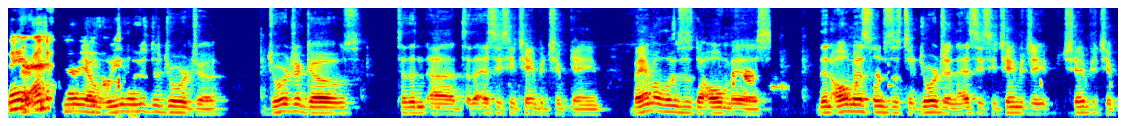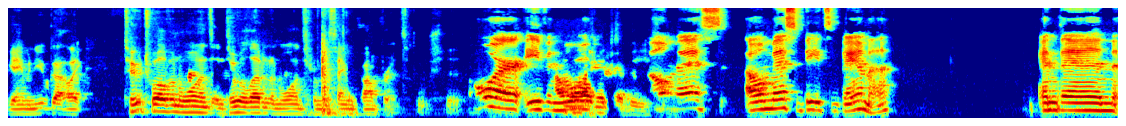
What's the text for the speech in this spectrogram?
They There's a scenario we lose to Georgia. Georgia goes to the uh, to the SEC championship game. Bama loses to Ole Miss, then Ole Miss loses to Georgia in the SEC championship championship game, and you've got like two 12 and ones and two 11 and ones from the same conference. Oh. Or even How more, wild would that be? Ole Miss, Ole Miss beats Bama, and then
